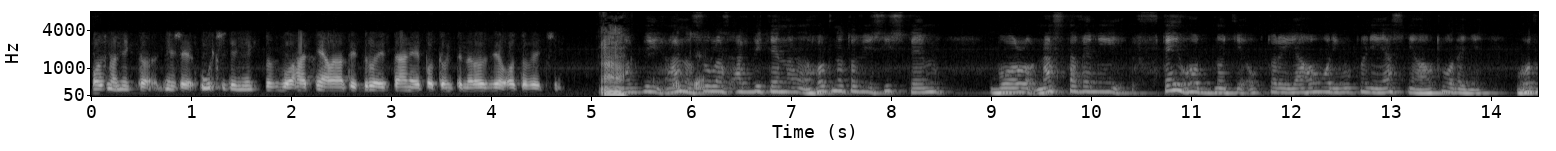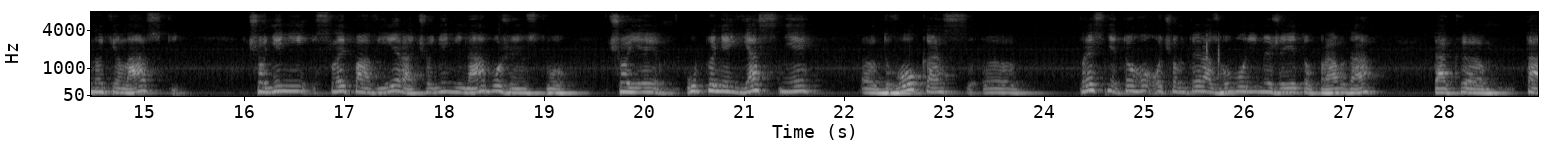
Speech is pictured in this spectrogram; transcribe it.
možno niekto, nie že určite niekto zbohatne, ale na tej druhej strane je potom ten rozdiel o to väčší. Áno. Ak by, áno, súhlas, ak by ten hodnotový systém bol nastavený v tej hodnote, o ktorej ja hovorím úplne jasne a otvorene, v hodnote lásky, čo není slepá viera, čo není náboženstvo, čo je úplne jasne e, dôkaz e, presne toho, o čom teraz hovoríme, že je to pravda, tak e, tá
